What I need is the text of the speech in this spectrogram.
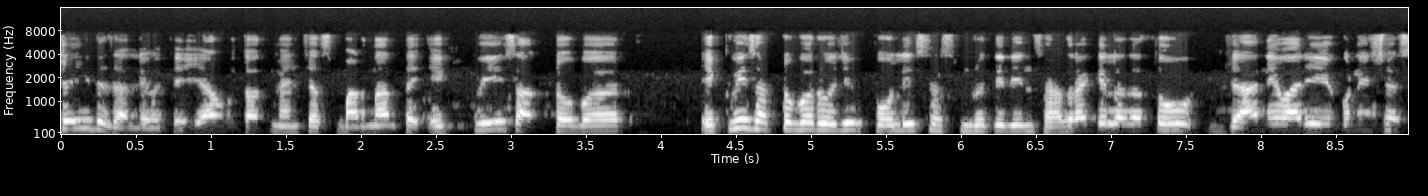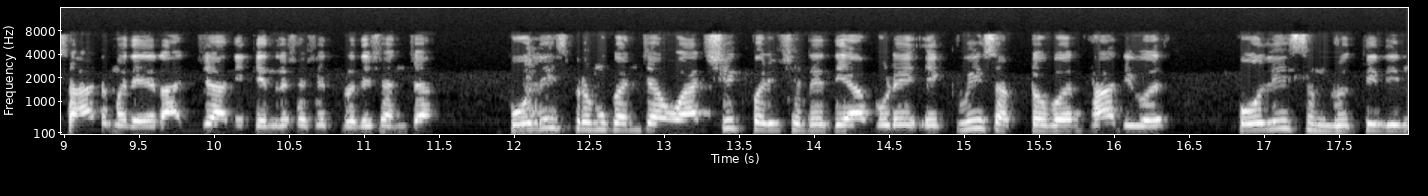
शहीद झाले होते. या हुतात्म्यांच्या स्मरणार्थ एकवीस ऑक्टोबर एकवीस ऑक्टोबर रोजी पोलीस स्मृती दिन साजरा केला जातो. जानेवारी एकोणीसशे साठमध्ये राज्य आणि केंद्रशासित प्रदेशांच्या पोलीस प्रमुखांच्या वार्षिक परिषदेत यापुढे एकवीस ऑक्टोबर हा दिवस पोलीस स्मृती दिन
